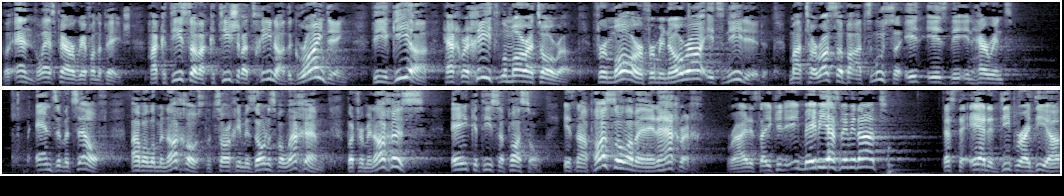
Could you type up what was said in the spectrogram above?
The end, the last paragraph on the page. Hakatisa, vakatisha, vatchina, the grinding, the yigia, hechrechit lamar Torah. For mar, for menorah, it's needed. Matarasa ba'atzmusa, it is the inherent ends of itself. Aval menachos, l'tzarchim mizonis v'lechem. But for menachos, ain't katisa puzzle. It's not puzzle, of an hechrech. Right? It's like you could, maybe yes, maybe not. That's to add a deeper idea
